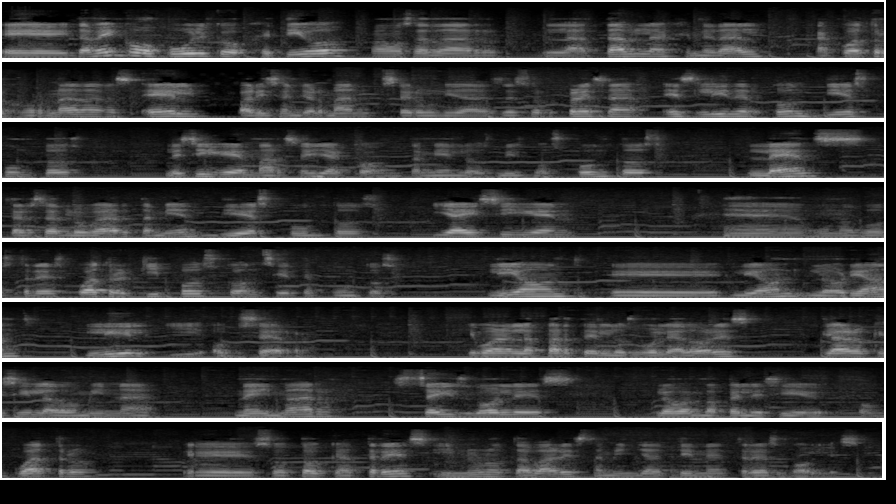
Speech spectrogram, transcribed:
Eh, también como público objetivo, vamos a dar la tabla general a cuatro jornadas. El Paris Saint Germain, 0 unidades de sorpresa, es líder con 10 puntos. Le sigue Marsella con también los mismos puntos. Lens, tercer lugar, también 10 puntos. Y ahí siguen 1, 2, 3, 4 equipos con 7 puntos. Lyon, eh, Lyon, Lorient, Lille y Auxerre. Y bueno, en la parte de los goleadores, claro que sí, la domina Neymar, 6 goles. Luego Mbappé le sigue con 4. Eh, Sotoca 3 y Nuno Tavares también ya tiene 3 goles.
